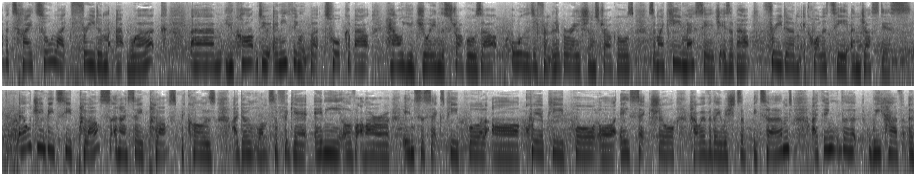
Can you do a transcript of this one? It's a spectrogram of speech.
have a title like freedom at work um, you can't do anything but talk about how you join the struggles up all the different liberation struggles. So my key message is about freedom equality and justice. LGBT plus and I say plus because I don't want to forget any of our intersex people our queer people or asexual however they wish to be termed. I think that we have a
